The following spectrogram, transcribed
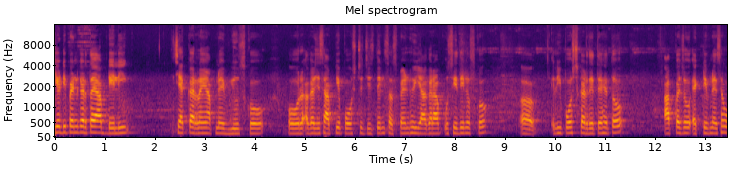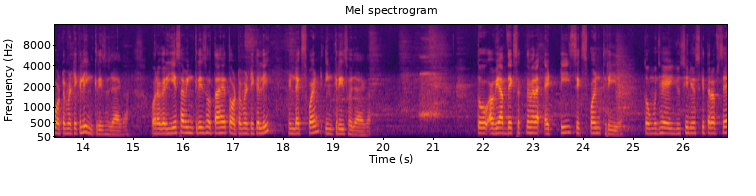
ये डिपेंड करता है आप डेली चेक कर रहे हैं अपने व्यूज़ को। और अगर जैसे आपकी पोस्ट जिस दिन सस्पेंड हुई या अगर आप उसी दिन उसको रिपोस्ट कर देते हैं तो आपका जो एक्टिवनेस है वो ऑटोमेटिकली इंक्रीज़ हो जाएगा। और अगर ये सब इंक्रीज़ होता है तो ऑटोमेटिकली इंडेक्स पॉइंट इंक्रीज़ हो जाएगा। तो अभी आप देख सकते हैं मेरा एट्टी सिक्स पॉइंट थ्री है। तो मुझे यूसी न्यूज़ की तरफ़ से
